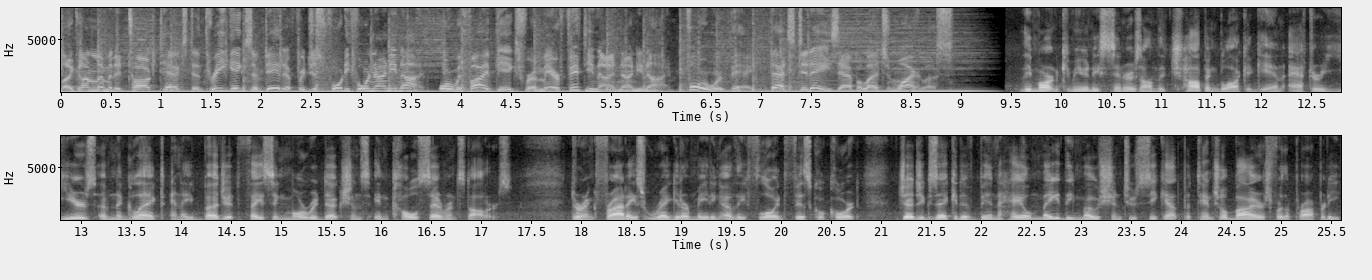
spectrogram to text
like unlimited talk, text, and 3 gigs of data for just $44.99, or with 5 gigs for a mere $59.99. Forward Pay, that's today's Appalachian Wireless. The Martin Community Center is on the chopping block again after years of neglect and a budget facing more reductions in coal severance dollars. During Friday's regular meeting of the Floyd Fiscal Court, Judge Executive Ben Hale made the motion to seek out potential buyers for the property,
